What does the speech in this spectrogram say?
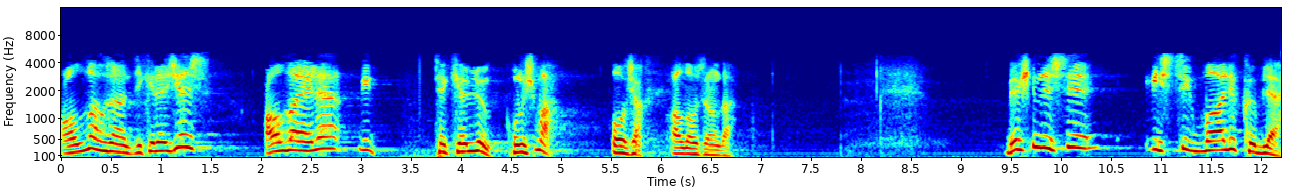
Allah üzerine dikileceğiz. Allah ile bir tekellüm, konuşma olacak Allah üzerinde. Beşincisi istikbali kıble.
